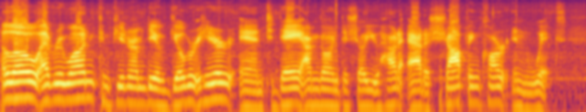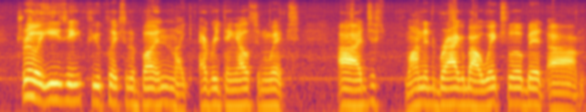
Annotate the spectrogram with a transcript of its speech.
Hello everyone, Computer MD of Gilbert here, and today I'm going to show you how to add a shopping cart in Wix. It's really easy, few clicks of the button like everything else in Wix. I uh, just wanted to brag about Wix a little bit. Um,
